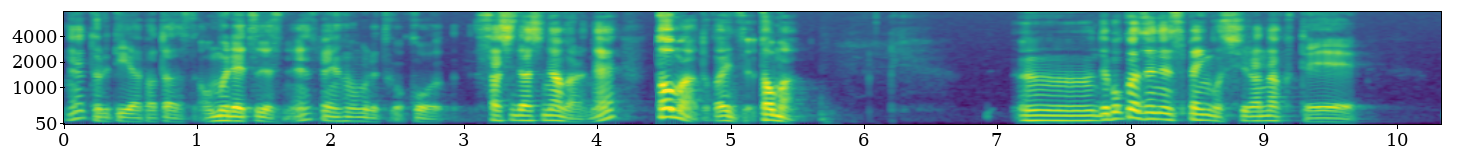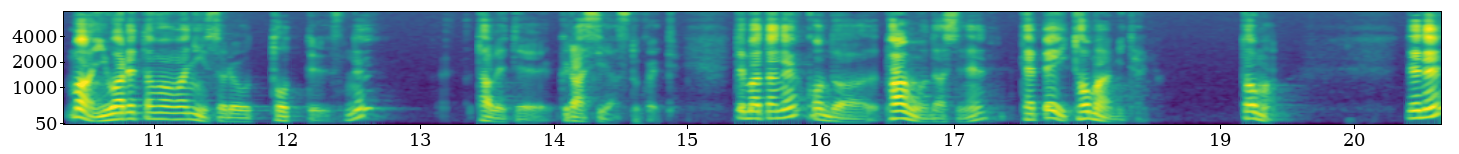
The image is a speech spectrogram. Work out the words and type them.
ねトルティーヤパタタスオムレツですね。スペイン風オムレツをこう差し出しながらね。トマとか言うんですよトマ。うんで僕は全然スペイン語知らなくてまあ言われたままにそれを取ってですね。食べて「グラシアス」とか言って。でまたね今度はパンを出してね「テペイトマ」みたいな「トマ」でね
